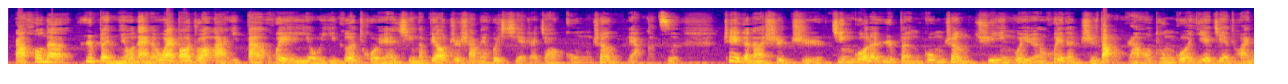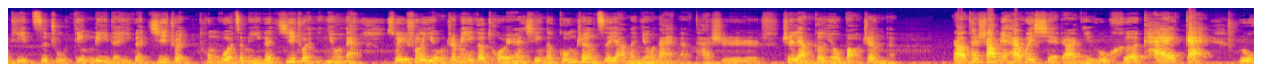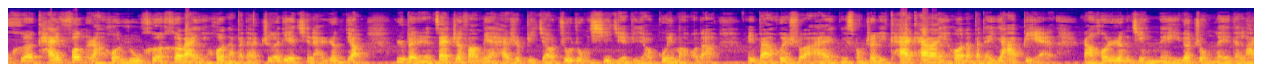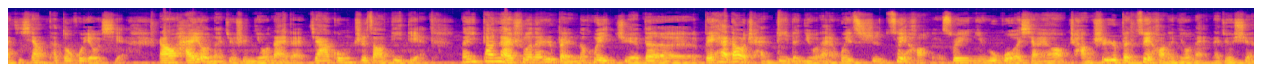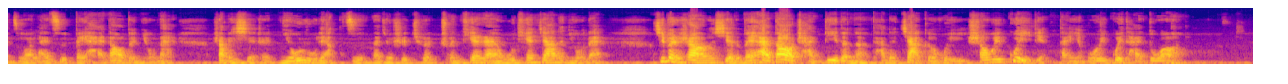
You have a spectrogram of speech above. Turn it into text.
然后呢，日本牛奶的外包装啊，一般会有一个椭圆形的标志，上面会写着叫“公正”两个字。这个呢是指经过了日本公正取饮委员会的指导，然后通过业界团体自主订立的一个基准，通过这么一个基准的牛奶，所以说有这么一个椭圆形的“公正”字样的牛奶呢，它是质量更有保证的。然后它上面还会写着你如何开盖，如何开封，然后如何喝完以后呢，把它折叠起来扔掉。日本人在这方面还是比较注重细节、比较龟毛的。一般会说，哎，你从这里开，开完以后呢，把它压扁，然后扔进哪一个种类的垃圾箱，它都会有写。然后还有呢，就是牛奶的加工制造地点。那一般来说呢，日本人呢会觉得北海道产地的牛奶会是最好的。所以你如果想要尝试日本最好的牛奶，那就选择来自北海道的牛奶。上面写着“牛乳”两个字，那就是纯纯天然无添加的牛奶。基本上写着北海道产地的呢，它的价格会稍微贵一点，但也不会贵太多啊。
